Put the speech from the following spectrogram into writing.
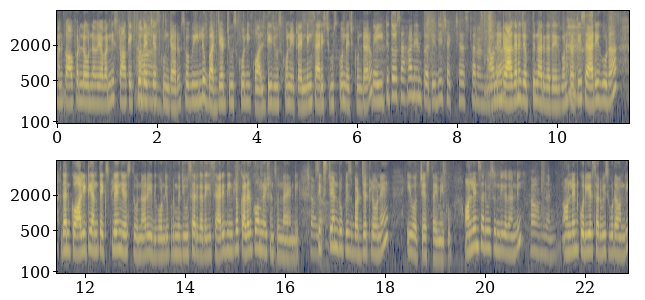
మనకు ఆఫర్లో ఉన్నవి అవన్నీ స్టాక్ ఎక్కువ తెచ్చేసుకుంటారు. సో వీళ్ళు బడ్జెట్ చూసుకొని క్వాలిటీ చూసుకొని ట్రెండింగ్ శారీస్ చూసుకొని తెచ్చుకుంటారు. వెయిట్తో సహా నేను ప్రతిదీ చెక్ చేస్తాను అవును నేను రాగానే చెప్తున్నారు కదా ఇదిగోండి ప్రతి శారీ కూడా దాని క్వాలిటీ అంతా ఎక్స్ప్లెయిన్ చేస్తున్నారు. ఇదిగోండి ఇప్పుడు మీరు చూసారు కదా ఈ శారీ దీంట్లో కలర్ కాంబినేషన్స్ ఉన్నాయండి. సిక్స్ టెన్ రూపీస్ బడ్జెట్లోనే ఇవి వచ్చేస్తాయి మీకు. ఆన్లైన్ సర్వీస్ ఉంది కదండి? ఉందండి. ఆన్లైన్ కొరియర్ సర్వీస్ కూడా ఉంది.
